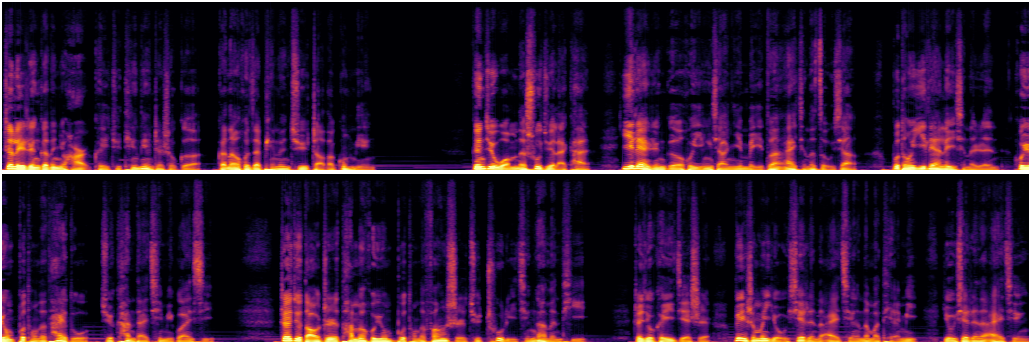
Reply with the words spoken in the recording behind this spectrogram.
这类人格的女孩可以去听听这首歌，可能会在评论区找到共鸣。根据我们的数据来看，依恋人格会影响你每段爱情的走向。不同依恋类型的人会用不同的态度去看待亲密关系，这就导致他们会用不同的方式去处理情感问题。这就可以解释为什么有些人的爱情那么甜蜜，有些人的爱情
